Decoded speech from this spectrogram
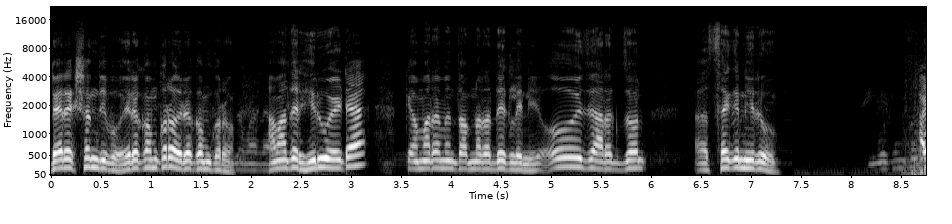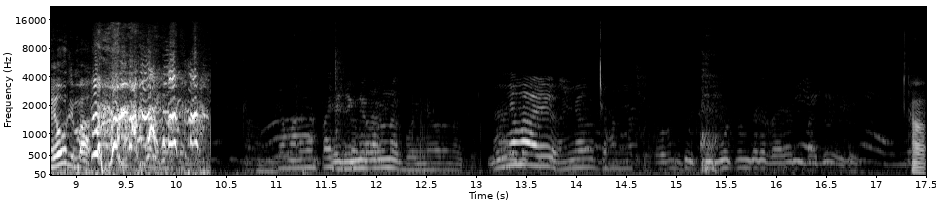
ডাইরেকশন দিব এরকম করো এরকম করো আমাদের হিরো এটা ক্যামেরাম্যান তো আপনারা দেখলেনি ওই যে আরেকজন সেকেন্ড হিরো হ্যাঁ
